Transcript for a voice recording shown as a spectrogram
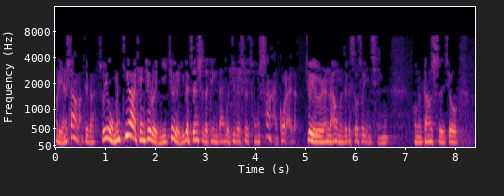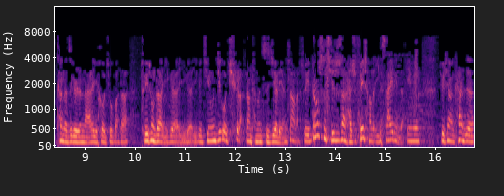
连上了，对吧？所以我们第二天就有一就有一个真实的订单，我记得是从上海过来的，就有人拿我们这个搜索引擎，我们当时就看到这个人来了以后，就把他推送到一个一个一个金融机构去了，让他们直接连上了。所以当时其实上还是非常的 exciting 的，因为就像看着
